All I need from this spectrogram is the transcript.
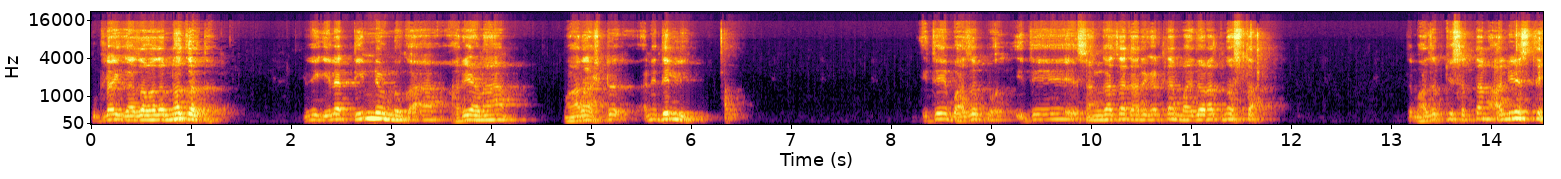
कुठलाही गाजावाजा न करता म्हणजे गेल्या तीन निवडणुका हरियाणा महाराष्ट्र आणि दिल्ली इथे भाजप इथे संघाचा कार्यकर्ता मैदानात नसता तर भाजपची सत्ता आली नसते.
